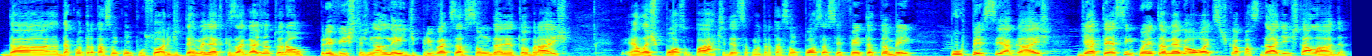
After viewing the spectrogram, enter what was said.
da, da contratação compulsória de termoelétricas a gás natural previstas na lei de privatização da Eletrobras, elas possam, parte dessa contratação possa ser feita também por PCHs de até 50 megawatts de capacidade instalada.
